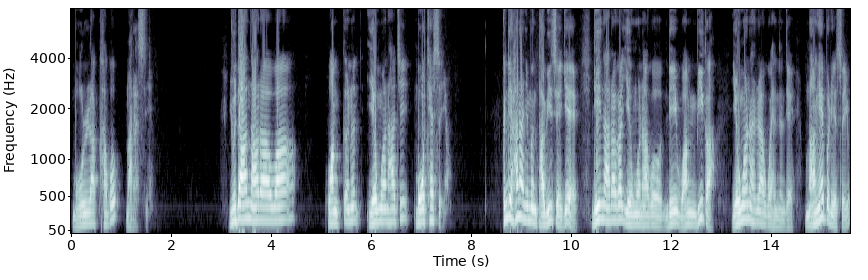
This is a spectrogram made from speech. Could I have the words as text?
몰락하고 말았어요. 유다 나라와 왕권은 영원하지 못했어요. 근데 하나님은 다윗에게 네 나라가 영원하고 네 왕비가 영원하라고 했는데 망해버렸어요.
